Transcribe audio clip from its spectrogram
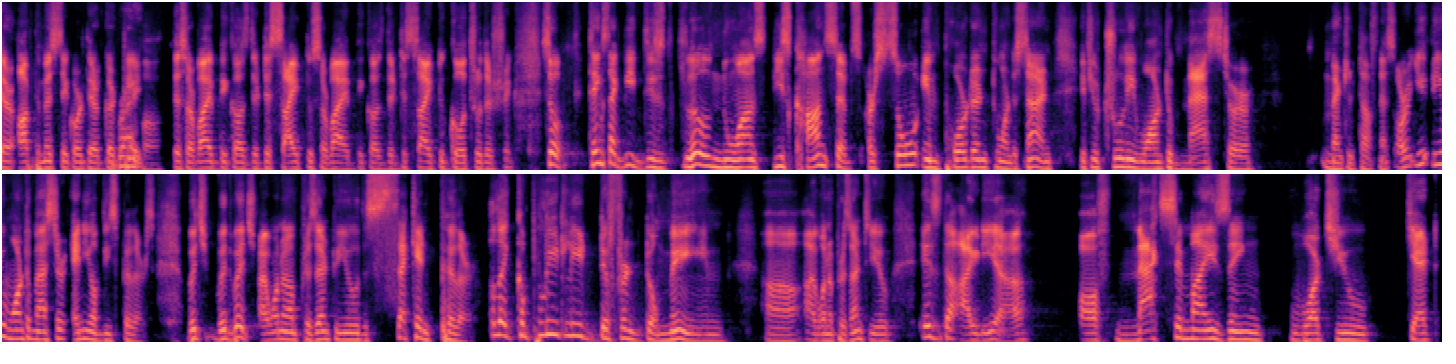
they're optimistic or they're good right. people. They survive because they decide to survive, because they decide to go through the trick. So things like these, these little nuance, these concepts are so important to understand if you truly want to master mental toughness or you, you want to master any of these pillars which with which i want to present to you the second pillar like completely different domain uh, i want to present to you is the idea of maximizing what you get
